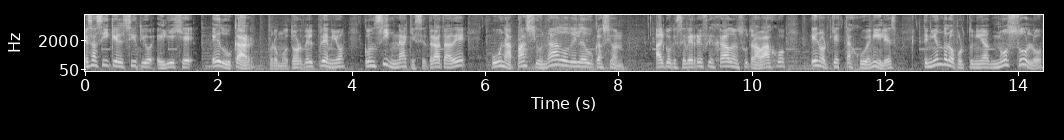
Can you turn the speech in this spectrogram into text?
Es así que el sitio Elige Educar, promotor del premio, consigna que se trata de un apasionado de la educación, algo que se ve reflejado en su trabajo en orquestas juveniles, teniendo la oportunidad no solo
